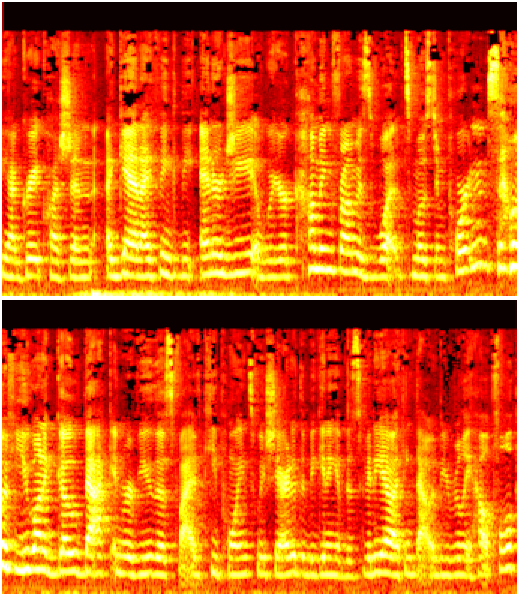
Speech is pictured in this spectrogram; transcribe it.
Yeah, great question. Again, I think the energy of where you're coming from is what's most important. So if you want to go back and review those five key points we shared at the beginning of this video, I think that would be really helpful.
